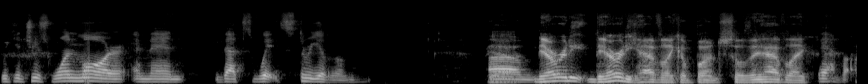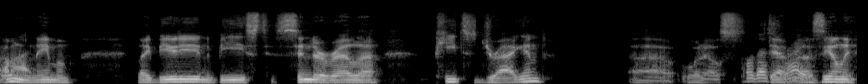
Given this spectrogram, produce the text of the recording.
we can choose one more, and then that's with three of them. Yeah. um, they already they already have like a bunch. So they have like They have I'm gonna name them like Beauty and the Beast, Cinderella, Pete's Dragon. Uh, what else? Oh, that's yeah, right. That's the only.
